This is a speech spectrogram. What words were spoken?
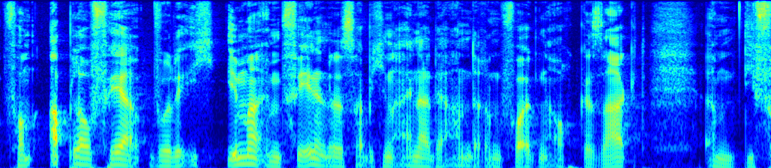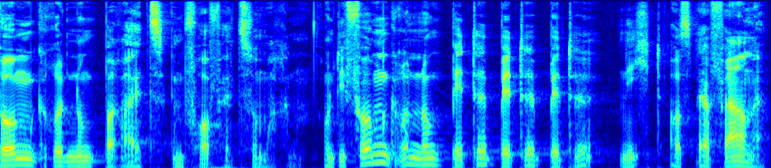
vom Ablauf her würde ich immer empfehlen, das habe ich in einer der anderen Folgen auch gesagt, ähm, die Firmengründung bereits im Vorfeld zu machen. Und die Firmengründung bitte, bitte, bitte nicht aus der Ferne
